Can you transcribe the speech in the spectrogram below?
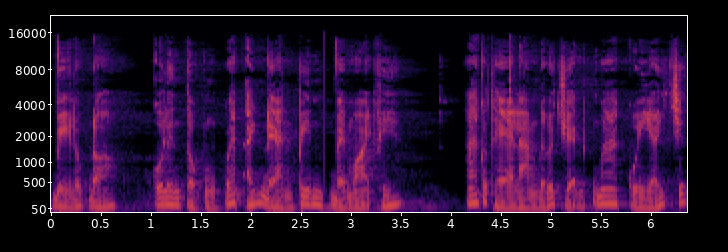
Vì lúc đó, cô liên tục quét ánh đèn pin về mọi phía. Ai có thể làm được cái chuyện ma quỷ ấy chứ?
